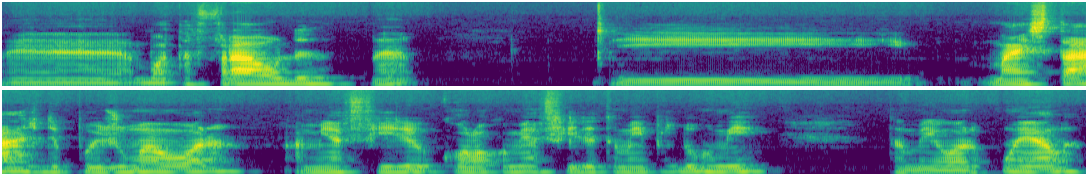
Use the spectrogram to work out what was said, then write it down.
é, bota fralda, né? E mais tarde, depois de uma hora, a minha filha, eu coloco a minha filha também para dormir, também oro com ela.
